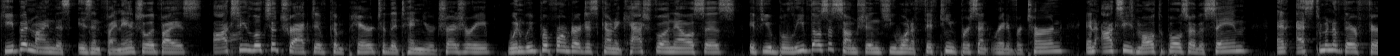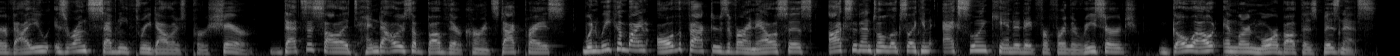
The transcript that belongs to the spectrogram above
Keep in mind this isn't financial advice. Oxy looks attractive compared to the 10 year treasury. When we performed our discounted cash flow analysis, if you believe those assumptions, you want a 15% rate of return, and Oxy's multiples are the same, an estimate of their fair value is around $73 per share. That's a solid $10 above their current stock price. When we combine all the factors of our analysis, Occidental looks like an excellent candidate for further research. Go out and learn more about this business.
